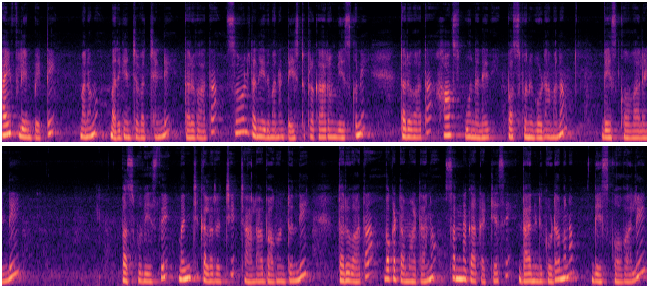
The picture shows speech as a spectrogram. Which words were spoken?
హై ఫ్లేమ్ పెట్టి మనము మరిగించవచ్చండి. తరువాత సాల్ట్ అనేది మనం టేస్ట్ ప్రకారం వేసుకుని తరువాత హాఫ్ స్పూన్ అనేది పసుపును కూడా మనం వేసుకోవాలండి. పసుపు వేస్తే మంచి కలర్ వచ్చి చాలా బాగుంటుంది. తరువాత ఒక టమాటాను సన్నగా కట్ చేసి దానిని కూడా మనం వేసుకోవాలి.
